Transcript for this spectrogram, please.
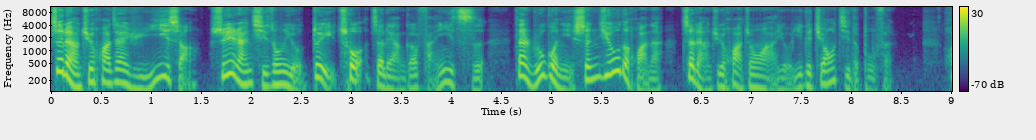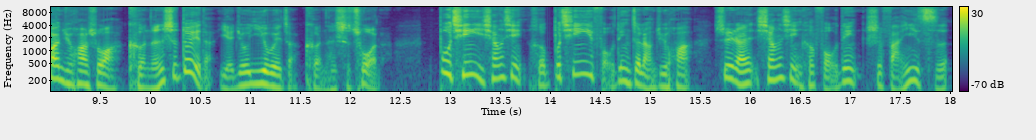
这两句话在语义上虽然其中有对错这两个反义词。但如果你深究的话呢，这两句话中啊有一个交集的部分。换句话说啊，可能是对的，也就意味着可能是错的。不轻易相信和不轻易否定这两句话，虽然相信和否定是反义词，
